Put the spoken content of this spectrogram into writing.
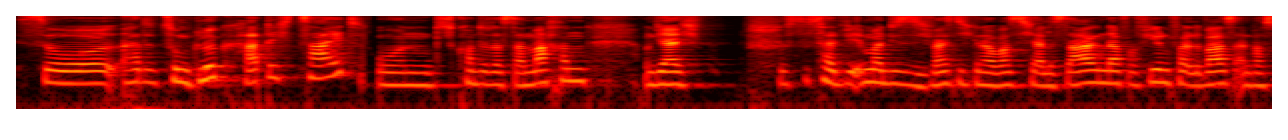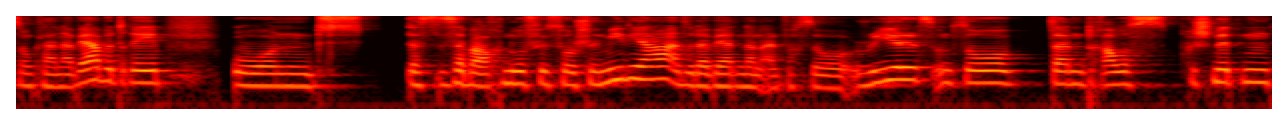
So, hatte zum Glück hatte ich Zeit und konnte das dann machen. Und ja, ich es ist halt wie immer dieses, ich weiß nicht genau, was ich alles sagen darf. Auf jeden Fall war es einfach so ein kleiner Werbedreh und das ist aber auch nur für Social Media, also da werden dann einfach so Reels und so dann draus geschnitten,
